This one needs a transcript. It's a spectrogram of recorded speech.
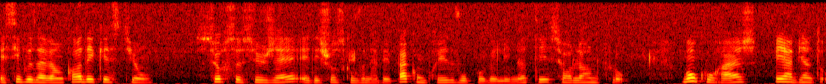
et si vous avez encore des questions sur ce sujet et des choses que vous n'avez pas comprises, vous pouvez les noter sur LearnFlow. Bon courage et à bientôt.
